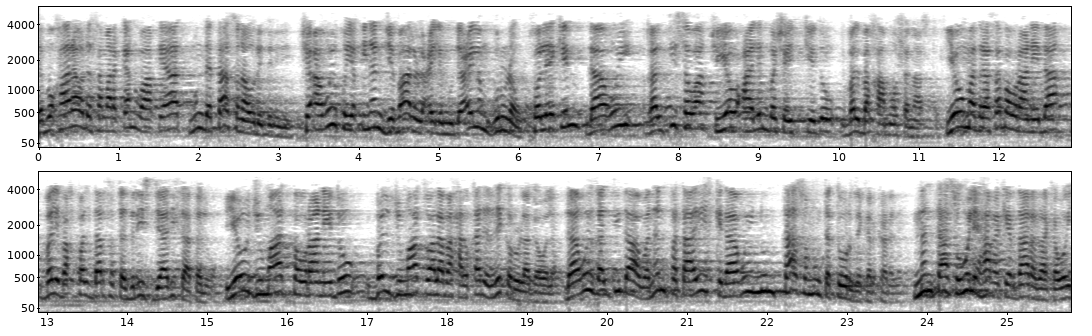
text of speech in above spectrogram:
د بخارا او د سمرقند واقعات مونږ د تاسو نه اوریدلي دي چې هغوی خو یقینا جبال العلم د علم غرونه خو لیکن د هغوی غلطي څه وه چې یو عالم به شهید کیدو بل به خاموشه ناست یو مدرسه به ورانیده بل به خپل درس او تدریس جاری ساتلو یو جومات په ورانیدو بل جومات والا به حلقه د ذکر ولګوله د هغوی غلطی دا وه نن په تاریخ کې د هغوی نوم تاسو موږ ته تور ذکر کړی دی نن تاسو ولې هغه کردار ادا کوئ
